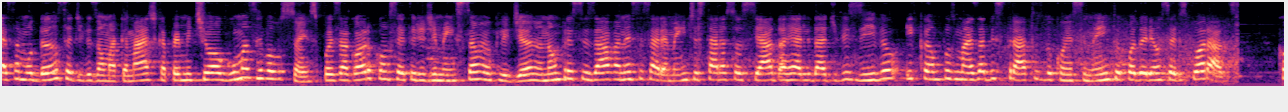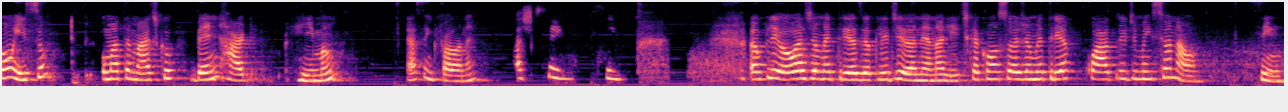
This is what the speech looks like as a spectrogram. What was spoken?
essa mudança de visão matemática permitiu algumas revoluções, pois agora o conceito de dimensão euclidiana não precisava necessariamente estar associado à realidade visível e campos mais abstratos do conhecimento poderiam ser explorados. Com isso, o matemático Bernhard Riemann, é assim que fala, né? Acho que sim, sim. Ampliou as geometrias euclidiana e analítica com sua geometria quadridimensional. Sim,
